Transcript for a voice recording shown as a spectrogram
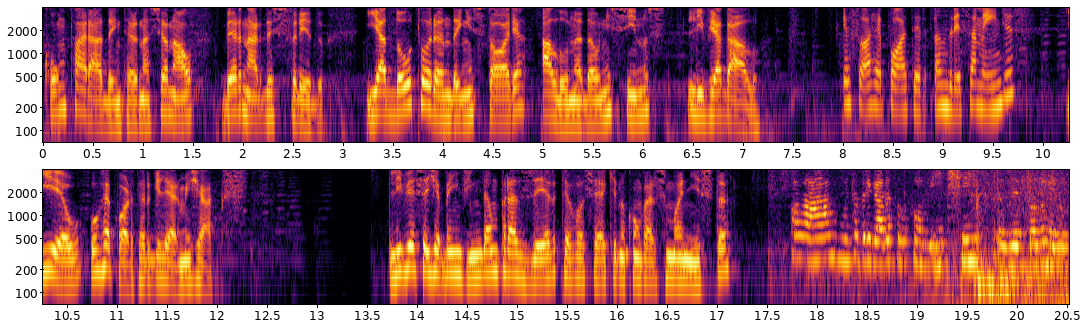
Comparada Internacional, Bernardo Esfredo, e a doutoranda em História, aluna da Unicinos, Lívia Galo. Eu sou a repórter Andressa Mendes. E eu, o repórter Guilherme Jacques. Lívia, seja bem-vinda. É um prazer ter você aqui no Conversa Humanista. Olá, muito obrigada pelo convite. Prazer todo meu.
